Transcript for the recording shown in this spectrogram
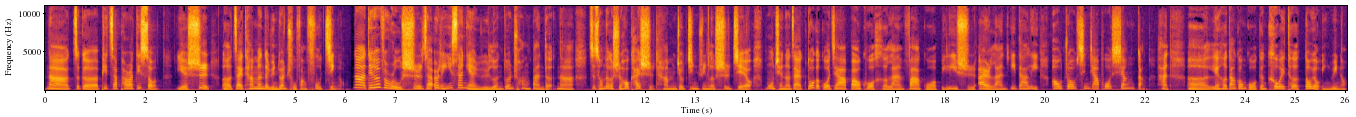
那这个 Pizza Paradiso。也是呃，在他们的云端厨房附近哦。那 Deliveroo 是在二零一三年于伦敦创办的。那自从那个时候开始，他们就进军了世界哦。目前呢，在多个国家，包括荷兰、法国、比利时、爱尔兰、意大利、澳洲、新加坡、香港和呃联合大公国跟科威特都有营运哦。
